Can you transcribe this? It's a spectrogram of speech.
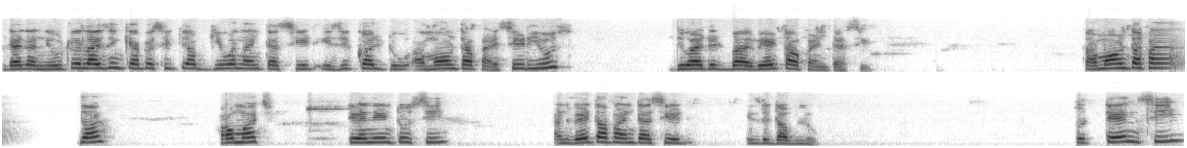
that the neutralizing capacity of given antacid is equal to amount of acid used divided by weight of antacid. The amount of the how much 10 into C and weight of antacid is the W. So 10 C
